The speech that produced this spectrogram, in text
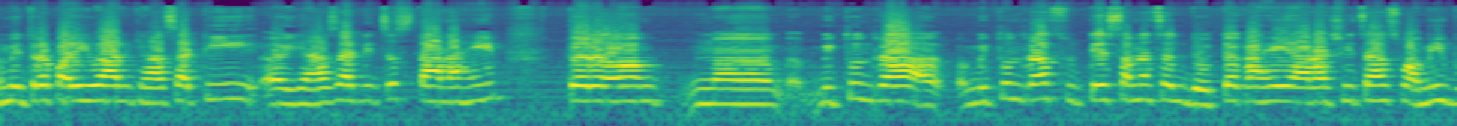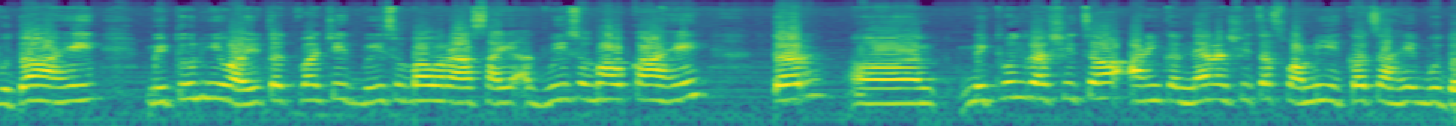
मित्रपरिवार ह्यासाठी ह्यासाठीच ह्यासाठीचं स्थान आहे. तर मिथुनरा न- मिथुन रा द्योतक आहे. या राशीचा स्वामी बुध आहे. मिथुन ही वायुतत्वाची द्विस्वभाव रास आहे. द्विस्वभाव का आहे? तर मिथुन राशीचा आणि कन्या राशीचा स्वामी एकच आहे बुध.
